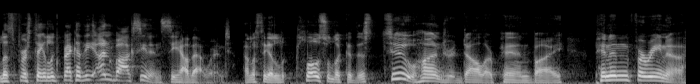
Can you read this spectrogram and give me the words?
Let's first take a look back at the unboxing and see how that went. Right, let's take a closer look at this $200 pen by Pininfarina.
